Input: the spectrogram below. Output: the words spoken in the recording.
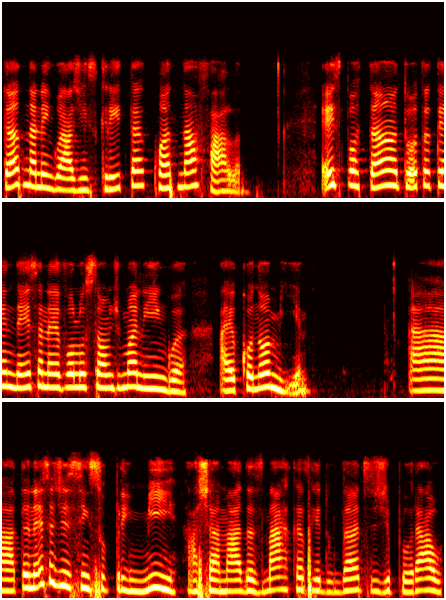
tanto na linguagem escrita quanto na fala. Eis, portanto, outra tendência na evolução de uma língua, a economia. A tendência de se suprimir as chamadas marcas redundantes de plural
